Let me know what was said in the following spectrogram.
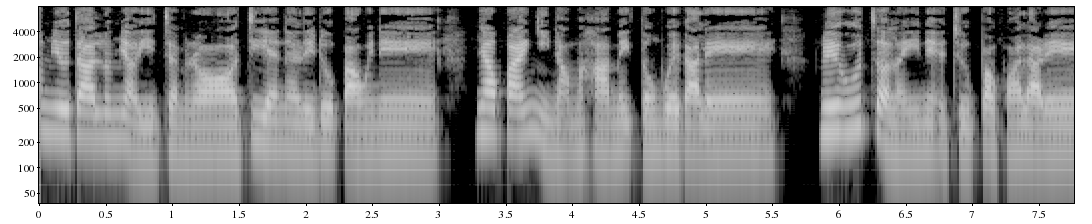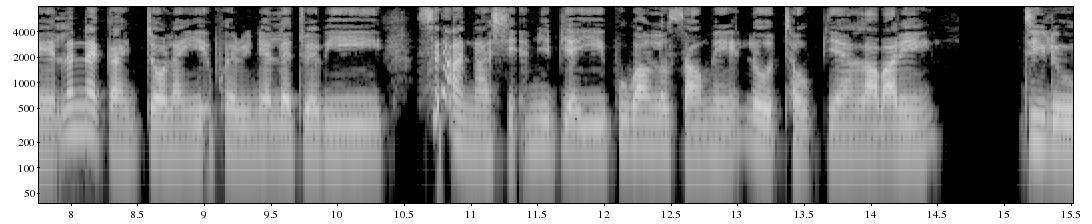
အမျိုးသားလွတ်မြောက်ရေးတပ်မတော် TNL တို့ပါဝင်တဲ့မြောက်ပိုင်းညီနောင်မဟာမိတ်သုံးဘွဲကလည်းနှွေဦးတော်လှန်ရေးနဲ့အတူပေါက်ဖွာလာတဲ့လက်နက်ကင်တော်လှန်ရေးအဖွဲ့တွေနဲ့လက်တွဲပြီးစစ်အာဏာရှင်အမြင့်ပြည့်ရေးပူးပေါင်းလှုပ်ဆောင်မယ်လို့ထုတ်ပြန်လာပါတယ်။ ဒီလို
